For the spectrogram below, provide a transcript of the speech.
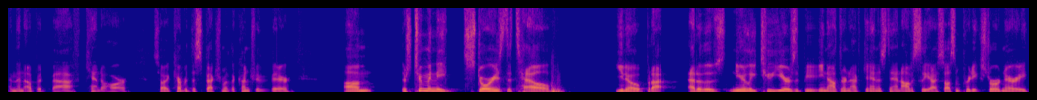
and then up at Bath, Kandahar. So I covered the spectrum of the country there. Um, there's too many stories to tell, you know. But I, out of those nearly two years of being out there in Afghanistan, obviously I saw some pretty extraordinary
